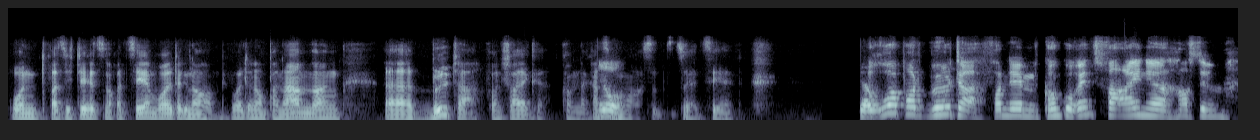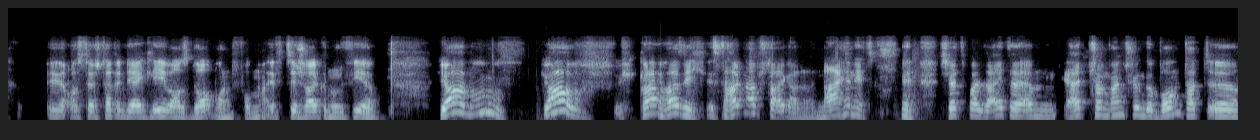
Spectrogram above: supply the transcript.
Und was ich dir jetzt noch erzählen wollte, genau, ich wollte noch ein paar Namen sagen. Äh, Bülter von Schalke, komm, da kannst jo. du noch mal was zu erzählen. Der Ruhrpott Bülter von dem Konkurrenzverein aus, dem, äh, aus der Stadt, in der ich lebe, aus Dortmund, vom FC Schalke 04. Ja, ja, ich kann, weiß nicht, ist halt ein Absteiger. Ne? Nein, jetzt Scherz beiseite. Ähm, er hat schon ganz schön gebombt, hat äh,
